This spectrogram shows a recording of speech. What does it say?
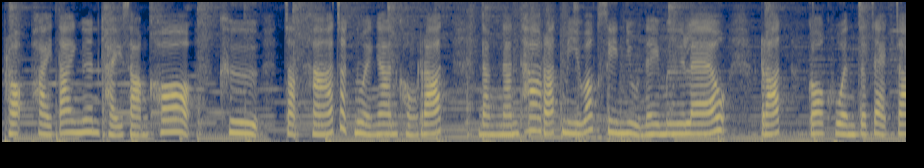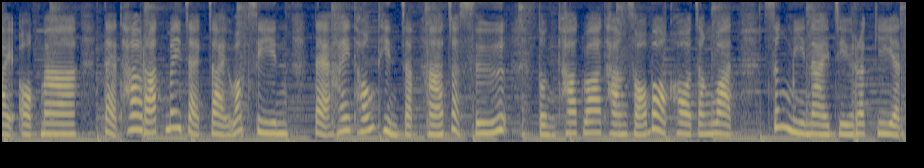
เพราะภายใต้เงื่อนไข 3 ข้อ คือ จัดหาจากหน่วยงานของรัฐ ดังนั้นถ้ารัฐมีวัคซีนอยู่ในมือแล้ว รัฐ ก็ควรจะแจกจ่ายออกมา แต่ถ้ารัฐไม่แจกจ่ายวัคซีน แต่ให้ท้องถิ่นจัดหาจัดซื้อ ตนคาดว่าทางสบคจังหวัด ซึ่งมีนายจีรเกียรติ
